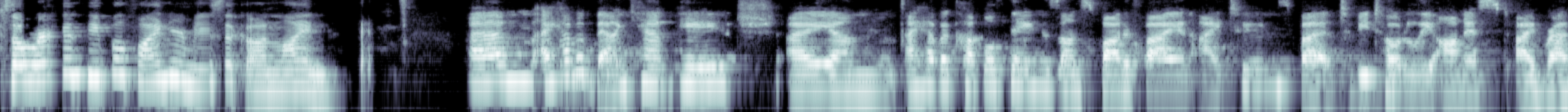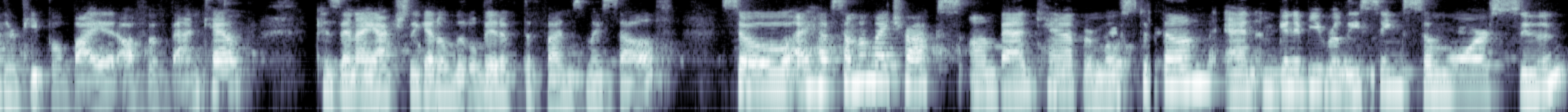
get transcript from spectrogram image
so, where can people find your music online? Um, I have a Bandcamp page. I um, I have a couple things on Spotify and iTunes, but to be totally honest, I'd rather people buy it off of Bandcamp because then I actually get a little bit of the funds myself. So I have some of my tracks on Bandcamp, or most of them, and I'm going to be releasing some more soon.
